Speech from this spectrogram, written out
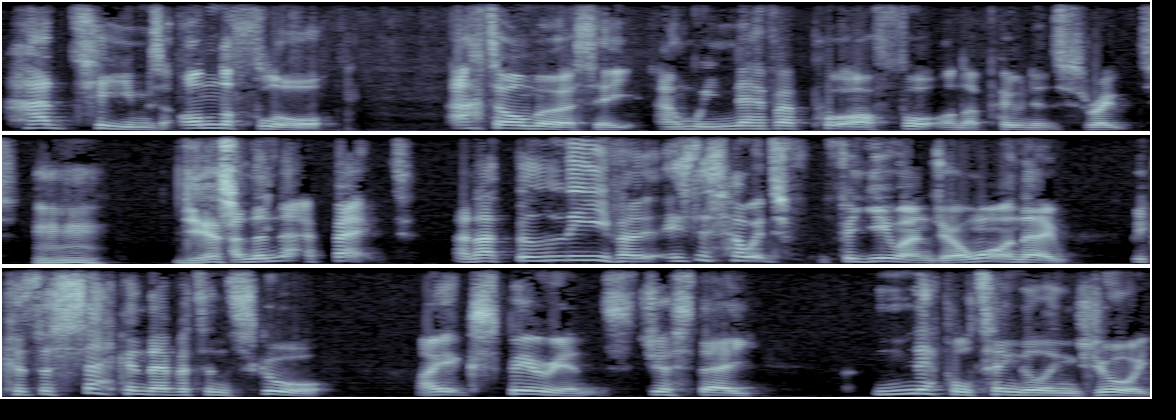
had teams on the floor at our mercy, and we never put our foot on opponents' throats. Mm. Yes. And the net effect, and I believe, uh, is this how it's for you, Andrew? I want to know because the second Everton score, I experienced just a nipple tingling joy,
